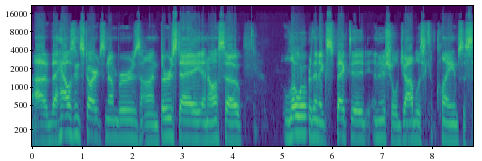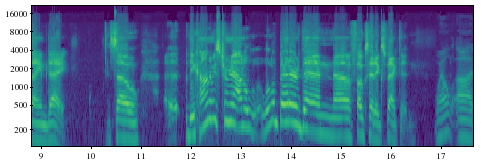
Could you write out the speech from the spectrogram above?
uh, the housing starts numbers on Thursday, and also lower than expected initial jobless claims the same day. So uh, the economy's turned out a little better than uh, folks had expected. Well, uh,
